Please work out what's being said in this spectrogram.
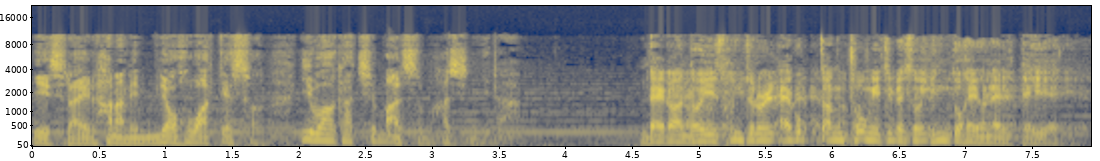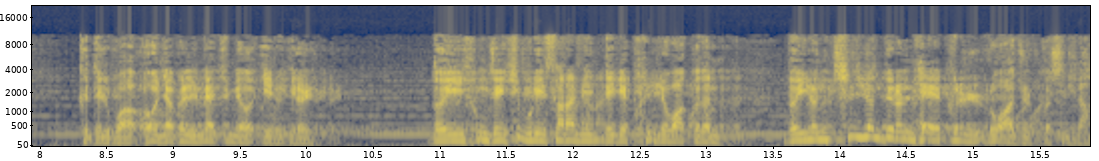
이스라엘 하나님 여호와께서 이와 같이 말씀하십니다. 내가 너희 손주를 애굽 땅 종의 집에서 인도하여 낼 때에 그들과 언약을 맺으며 이르기를 너희 형제 히브리 사람이 내게 팔려왔거든 너희는 7년 되는 해에 그를 놓아줄 것이니라.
